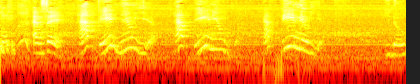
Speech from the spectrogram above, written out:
and say, Happy New Year! Happy New Year! Happy New Year! You know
